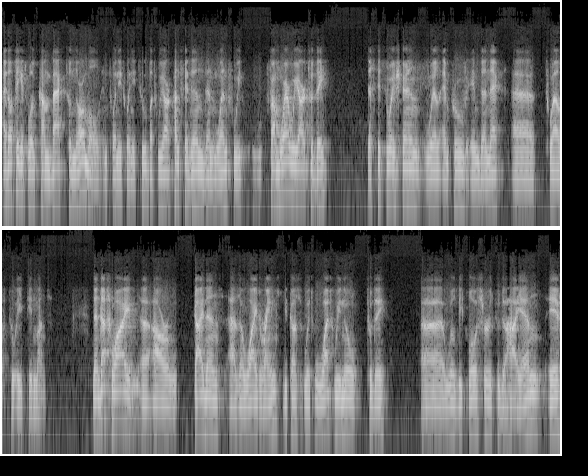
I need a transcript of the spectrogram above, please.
I don't think it will come back to normal in 2022, but we are confident that from where we are today, the situation will improve in the next uh, 12-18 months. Then that's why uh, our guidance has a wide range, because with what we know today, uh, we'll be closer to the high end. If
